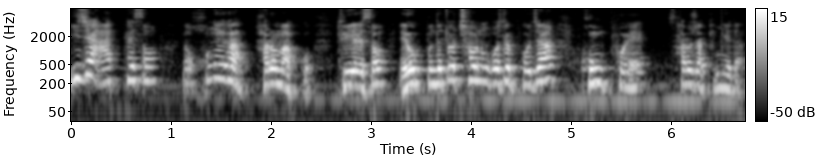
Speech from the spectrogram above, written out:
이제 앞에서 홍해가 가로막고 뒤에서 애굽군대 쫓아오는 것을 보자 공포에 사로잡힙니다.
